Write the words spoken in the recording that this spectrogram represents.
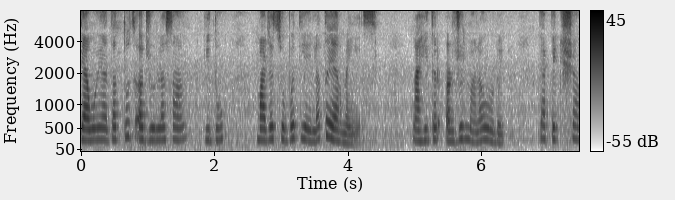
त्यामुळे आता तूच अर्जुनला सांग की तू माझ्यासोबत यायला तयार नाही आहेस नाहीतर अर्जुन मला ओरडेल. त्यापेक्षा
